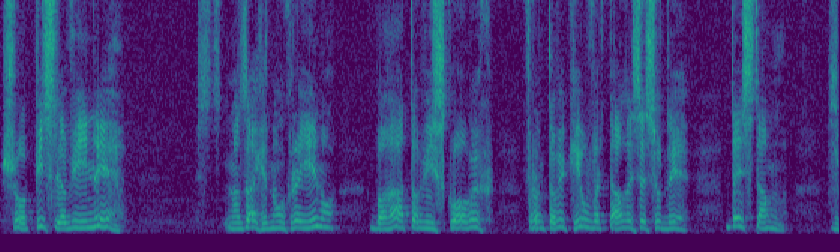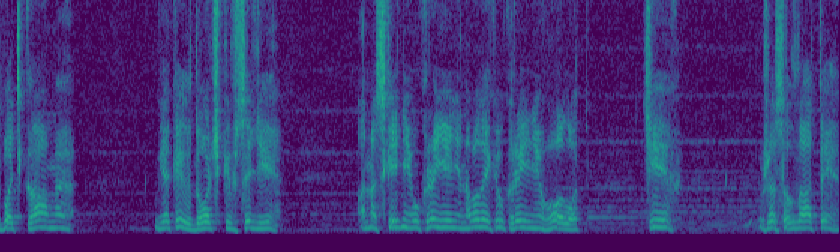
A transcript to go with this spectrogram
що після війни на Західну Україну багато військових фронтовиків верталися сюди, десь там з батьками, в яких дочки в селі. А на східній Україні, на великій Україні голод. Ті вже солдати,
